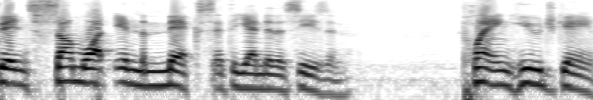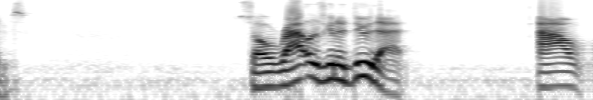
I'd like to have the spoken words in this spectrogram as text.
been somewhat in the mix at the end of the season. playing huge games. So Rattler's going to do that. Now,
